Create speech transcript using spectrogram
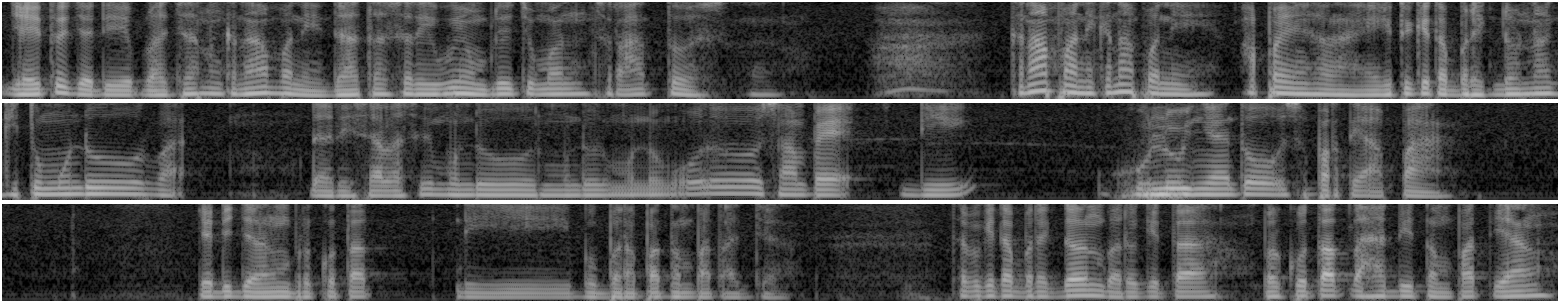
Ya itu jadi pelajaran kenapa nih? Data seribu yang beli cuma 100 kenapa nih? Kenapa nih? Apa yang salah? Ya itu kita breakdown lagi tuh mundur pak. Dari salah sih mundur mundur mundur mundur sampai di hulunya itu seperti apa. Jadi jangan berkutat di beberapa tempat aja. Tapi kita breakdown baru kita berkutatlah di tempat yang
